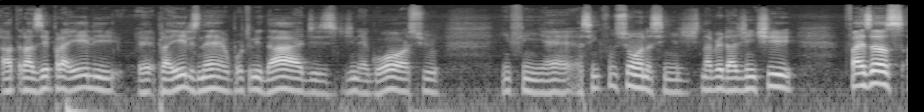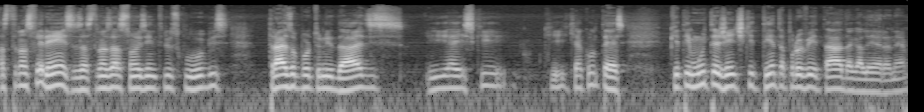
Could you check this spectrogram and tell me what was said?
a trazer para ele, é, para eles, né, oportunidades de negócio. Enfim, é assim que funciona. Assim, a gente, na verdade, a gente faz as, as transferências, as transações entre os clubes, traz oportunidades e é isso que, que, que acontece. Porque tem muita gente que tenta aproveitar da galera, né?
